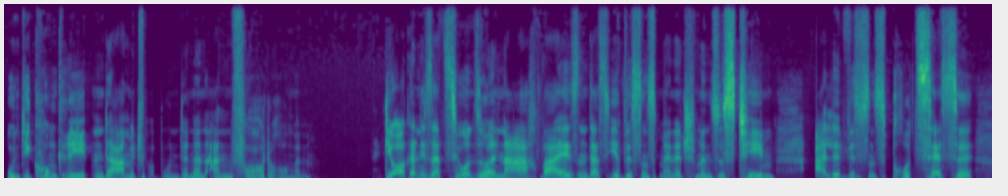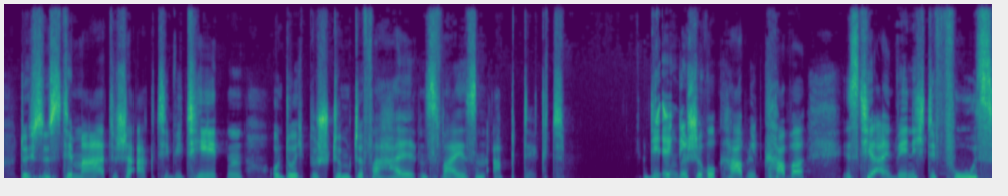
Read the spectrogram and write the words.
und die konkreten damit verbundenen Anforderungen? Die Organisation soll nachweisen, dass ihr Wissensmanagementsystem alle Wissensprozesse durch systematische Aktivitäten und durch bestimmte Verhaltensweisen abdeckt. Die englische Vokabel Cover ist hier ein wenig diffus,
